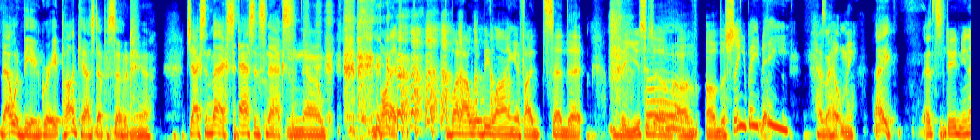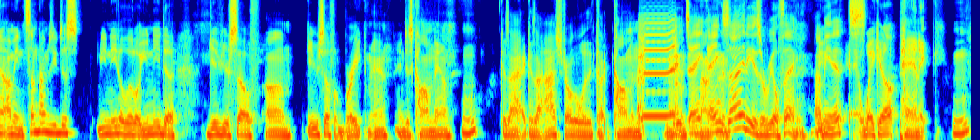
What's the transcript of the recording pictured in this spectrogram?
that would be a great podcast episode. yeah, Jackson Max, acid snacks. no, but but I would be lying if I said that the usage of of of the CBD hasn't helped me, Hey, it's dude. You know, I mean, sometimes you just you need a little. You need to give yourself um give yourself a break, man, and just calm down. Mhm. Cause I, cause I, I struggle with common dude, an- anxiety is a real thing. I mean, it's Wake up, panic. Mhm.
